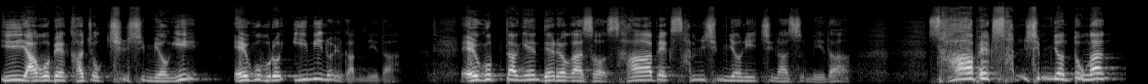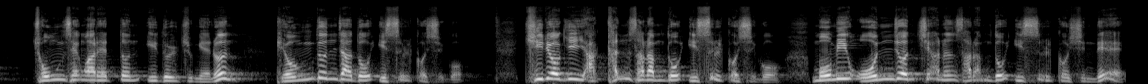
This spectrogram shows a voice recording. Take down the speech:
이 야곱의 가족 70명이 애굽으로 이민을 갑니다. 애굽 땅에 내려가서 430년이 지났습니다. 430년 동안 종생활했던 이들 중에는 병든 자도 있을 것이고 기력이 약한 사람도 있을 것이고 몸이 온전치 않은 사람도 있을 것인데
